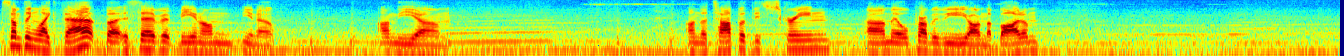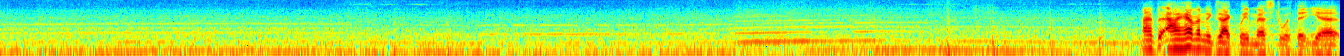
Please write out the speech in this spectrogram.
something like that, but instead of it being on you know on the um, on the top of the screen, um, it will probably be on the bottom. I've, I haven't exactly messed with it yet.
